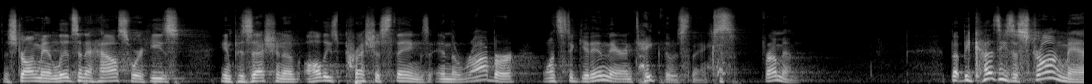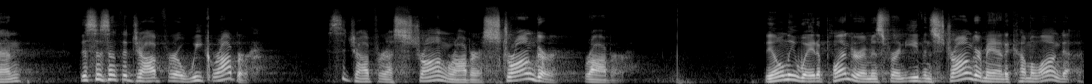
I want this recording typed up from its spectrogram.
The strong man lives in a house where he's in possession of all these precious things, and the robber wants to get in there and take those things from him. But because he's a strong man, this isn't the job for a weak robber. It's a job for a strong robber, a stronger robber. The only way to plunder him is for an even stronger man to come along to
